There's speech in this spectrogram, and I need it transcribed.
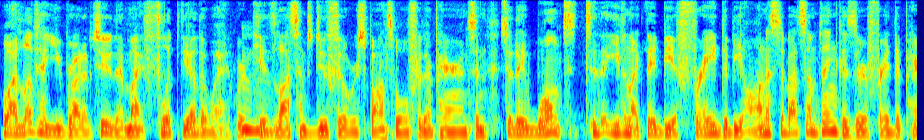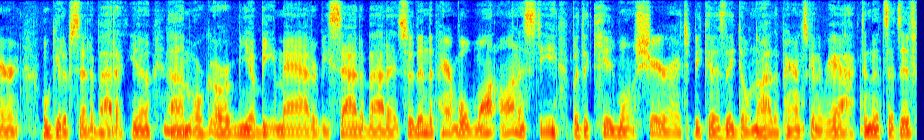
Well, I love how you brought up too that might flip the other way, where kids lots of times do feel responsible for their parents, and so they won't to, even like they'd be afraid to be honest about something because they're afraid the parent will get upset about it, you know, um, or or you know be mad or be sad about it. So then the parent will want honesty, but the kid won't share it because they don't know how the parent's going to react, and it's as if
